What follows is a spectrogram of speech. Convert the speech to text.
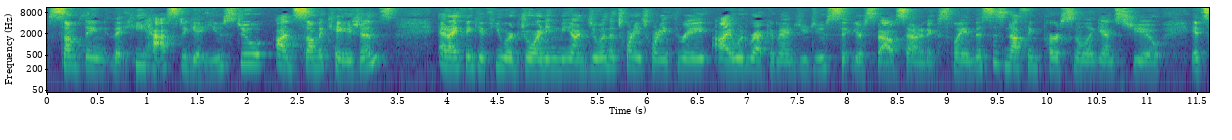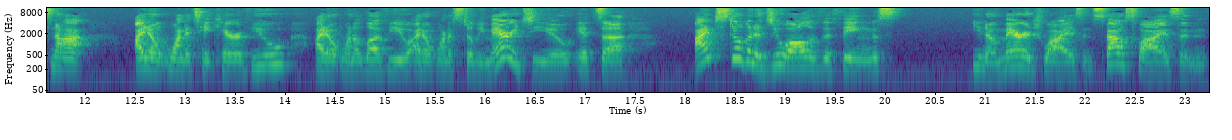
something that he has to get used to on some occasions. And I think if you are joining me on doing the 2023, I would recommend you do sit your spouse down and explain this is nothing personal against you. It's not I don't want to take care of you. I don't want to love you. I don't want to still be married to you. It's a, I'm still going to do all of the things, you know, marriage wise and spouse wise and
